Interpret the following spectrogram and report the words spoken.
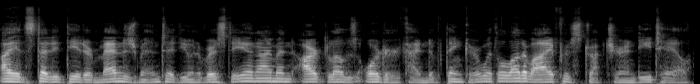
I had studied theater management at university, and I'm an art loves order kind of thinker with a lot of eye for structure and detail.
